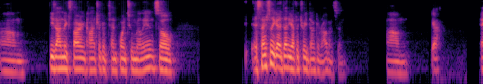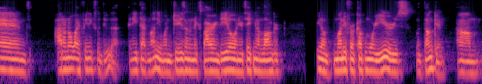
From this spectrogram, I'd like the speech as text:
Um, he's on an expiring contract of 10.2 million, so essentially to get it done, you have to trade Duncan Robinson. Um, Yeah. And I don't know why Phoenix would do that and eat that money when Jae's on an expiring deal and you're taking on longer, you know, money for a couple more years with Duncan. Um,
